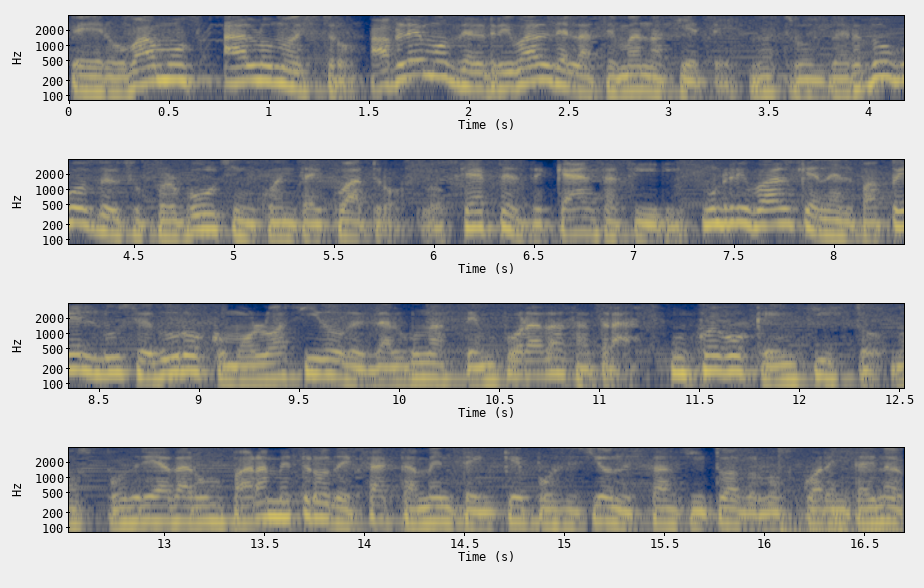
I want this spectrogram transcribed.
Pero vamos a lo nuestro. Hablemos del rival de la semana 7, nuestros verdugos del Super Bowl 54, los jefes de Kansas City. Un rival que en el papel luce duro como lo ha sido desde algunas temporadas atrás. Un juego que, insisto, nos podría dar un parámetro de exactamente en qué posición están situados los 49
